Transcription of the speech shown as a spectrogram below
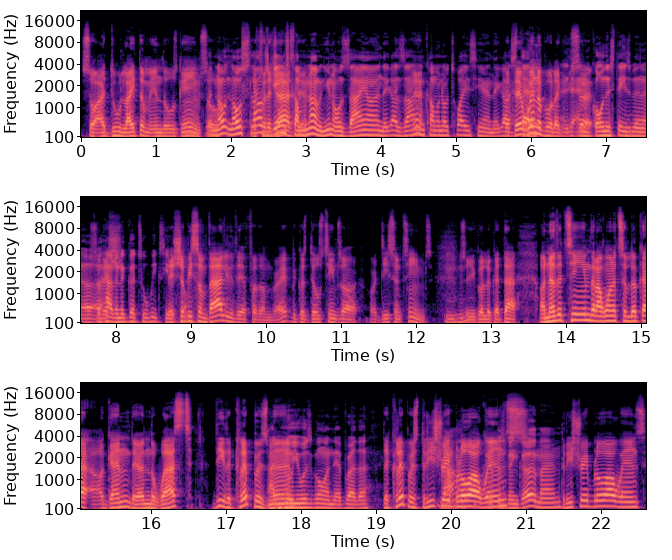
So I do like them in those games. So But no, no slouch games Jazz coming there. up. You know, Zion, they got Zion Yeah. coming up twice here, and they got. But they're winnable, like you and said. Golden State's been uh, So having sh- a good two weeks here. There should so. be some value there for them, right? Because those teams are, are decent teams. Mm-hmm. So you go look at that. Another team that I wanted to look at again, they're in the West. D, the Clippers, man. I knew you was going there, brother. the Clippers, three straight Nah, blowout Clippers wins. Been good, man. Three straight blowout wins,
